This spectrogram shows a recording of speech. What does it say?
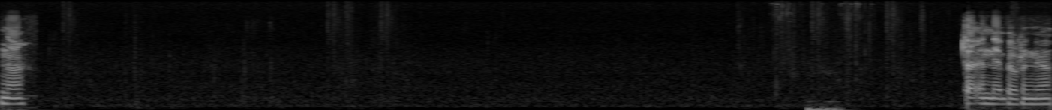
No. They're in that building now.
